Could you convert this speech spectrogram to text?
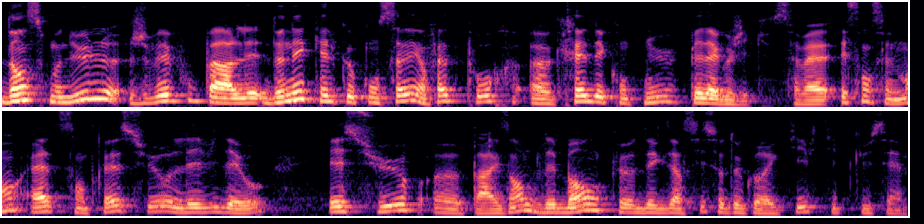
Dans ce module, je vais vous donner quelques conseils en fait, pour euh, créer des contenus pédagogiques. Ça va essentiellement être centré sur les vidéos et sur, euh, par exemple, des banques d'exercices autocorrectifs type QCM.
